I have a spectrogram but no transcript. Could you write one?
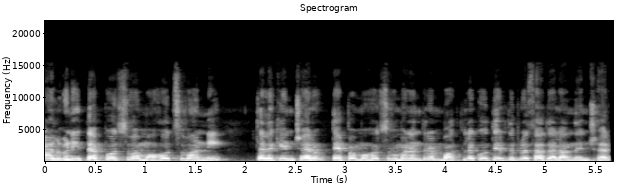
పాల్గొని తెప్పోత్సవ మహోత్సవాన్ని తిలకించారు. తెప్ప మహోత్సవం అనంతరం భక్తులకు తీర్థప్రసాదాలు అందించారు.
